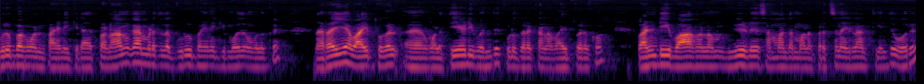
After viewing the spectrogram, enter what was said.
குரு பகவான் பயணிக்கிறார். இப்போ நான்காம் இடத்துல குரு பயணிக்கும் போது உங்களுக்கு நிறைய வாய்ப்புகள் உங்களை தேடி வந்து கொடுக்குறதுக்கான வாய்ப்பு இருக்கும். வண்டி வாகனம் வீடு சம்மந்தமான பிரச்சனைகள்லாம் தீர்ந்து ஒரு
